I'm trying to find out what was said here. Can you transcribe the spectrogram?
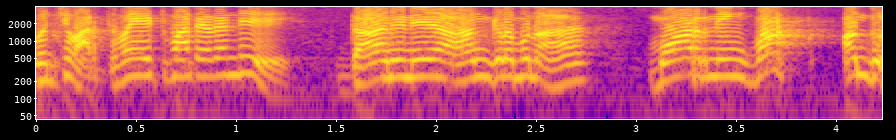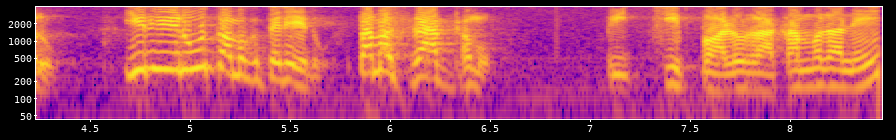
కొంచెం అర్థమయ్యేట్టు మాట్లాడండి. దానినే ఆంగ్లమున మార్నింగ్ వాక్ అందరు. ఇది నువ్వు తమకు తెలియదు తమ శ్రాద్ధము. పిచ్చి పలు రకములని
